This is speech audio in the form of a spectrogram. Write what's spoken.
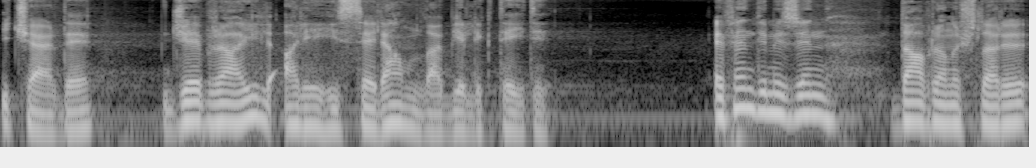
içeride Cebrail aleyhisselamla birlikteydi. Efendimizin davranışları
